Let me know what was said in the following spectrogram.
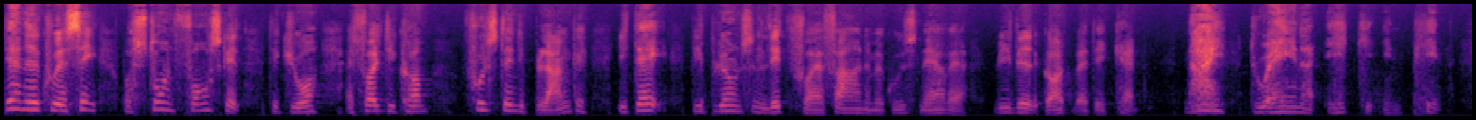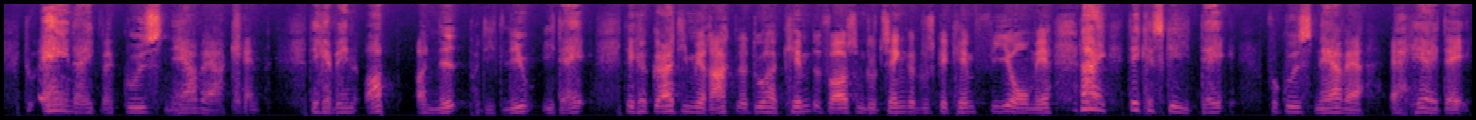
Dernede kunne jeg se, hvor stor en forskel det gjorde, at folk de kom fuldstændig blanke. I dag, vi blev sådan lidt for erfarne med Guds nærvær. Vi ved godt, hvad det kan. Nej, du aner ikke en pind. Du aner ikke, hvad Guds nærvær kan. Det kan vende op og ned på dit liv i dag. Det kan gøre de mirakler, du har kæmpet for, som du tænker, du skal kæmpe fire år mere. Nej, det kan ske i dag, for Guds nærvær er her i dag.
